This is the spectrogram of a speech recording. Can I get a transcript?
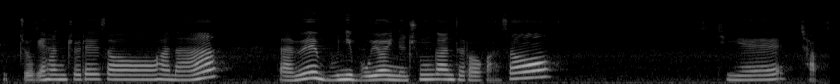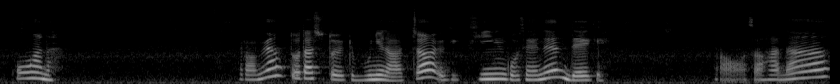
뒤쪽에 한 줄에서 하나 그 다음에 문이 모여있는 중간 들어가서 뒤에 잡고 하나 그러면 또다시 또 이렇게 문이 나왔죠? 여기 긴 곳에는 4개 넣어서 하나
